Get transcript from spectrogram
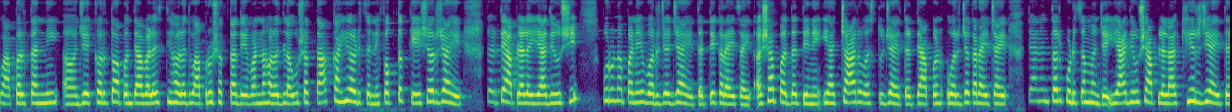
वापरताना जे करतो आपण त्यावेळेस ती हळद वापरू शकता. देवांना हळद लावू शकता. काही अडचण नाही. फक्त केशर जे आहे तर ते आपल्याला या दिवशी पूर्णपणे वर्ज जे आहे तर ते करायचं आहे. अशा पद्धतीने या चार वस्तू ज्या आहेत तर त्या आपण वर्ज करायच्या आहे. त्यानंतर पुढचं म्हणजे या दिवशी आपल्याला खीर जी आहे तर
